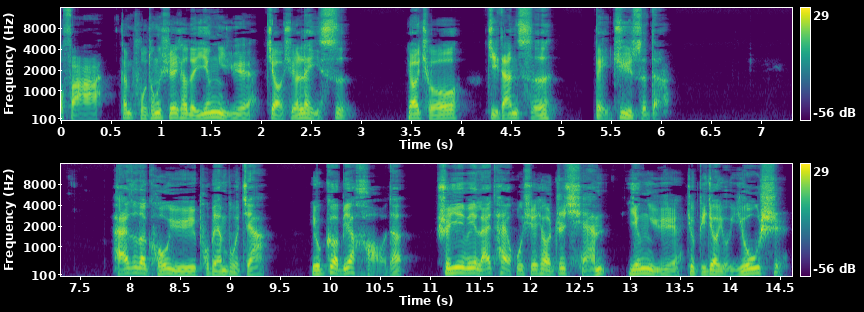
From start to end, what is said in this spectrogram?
法跟普通学校的英语教学类似，要求记单词、背句子等。孩子的口语普遍不佳，有个别好的，是因为来太湖学校之前英语就比较有优势。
